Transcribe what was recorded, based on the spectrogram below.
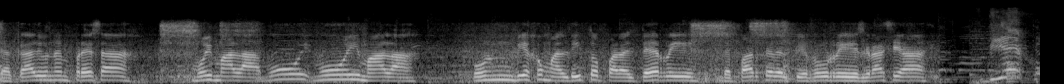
de acá de una empresa muy mala, muy, muy mala. Un viejo maldito para el Terry de parte del Pirurris. Gracias. ¡Viejo!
